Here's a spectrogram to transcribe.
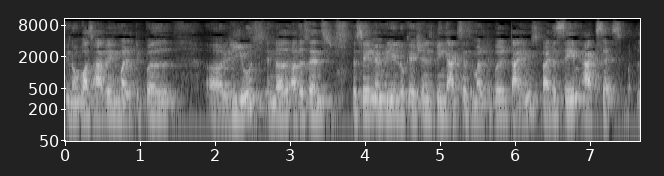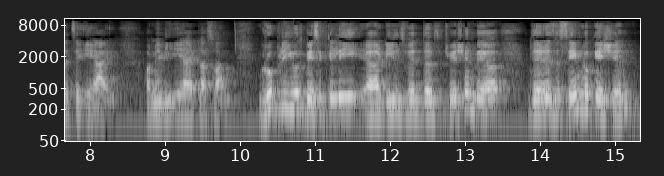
you know, was having multiple uh, reuse. In the other sense, the same memory location is being accessed multiple times by the same access, let's say AI or maybe AI plus one. Group reuse basically uh, deals with the situation where there is the same location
